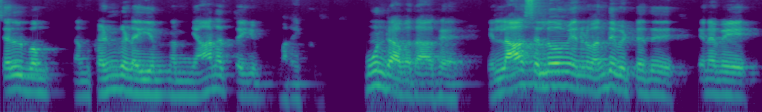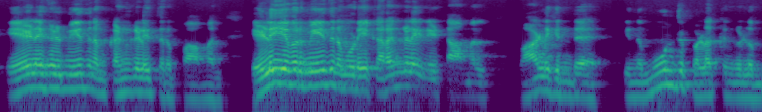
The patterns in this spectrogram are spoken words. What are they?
செல்வம் நம் கண்களையும் நம் ஞானத்தையும் மறைக்கும். மூன்றாவதாக எல்லா செல்வமும் என்னிடம் வந்து விட்டது எனவே ஏழைகள் மீது நம் கண்களை திருப்பாமல் எளியவர் மீது நம்முடைய கரங்களை நீட்டாமல் வாழுகின்ற இந்த மூன்று பழக்கங்களும்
